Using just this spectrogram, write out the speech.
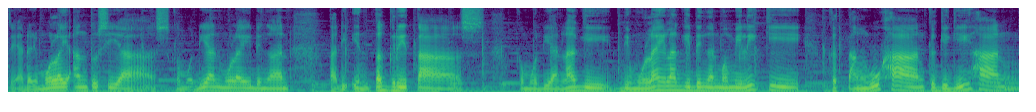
gitu ya dari mulai antusias kemudian mulai dengan tadi integritas kemudian lagi dimulai lagi dengan memiliki ketangguhan, kegigihan,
